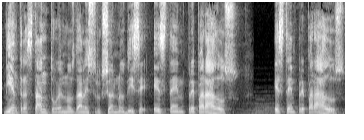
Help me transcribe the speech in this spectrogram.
Mientras tanto, Él nos da la instrucción nos dice, estén preparados, estén preparados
